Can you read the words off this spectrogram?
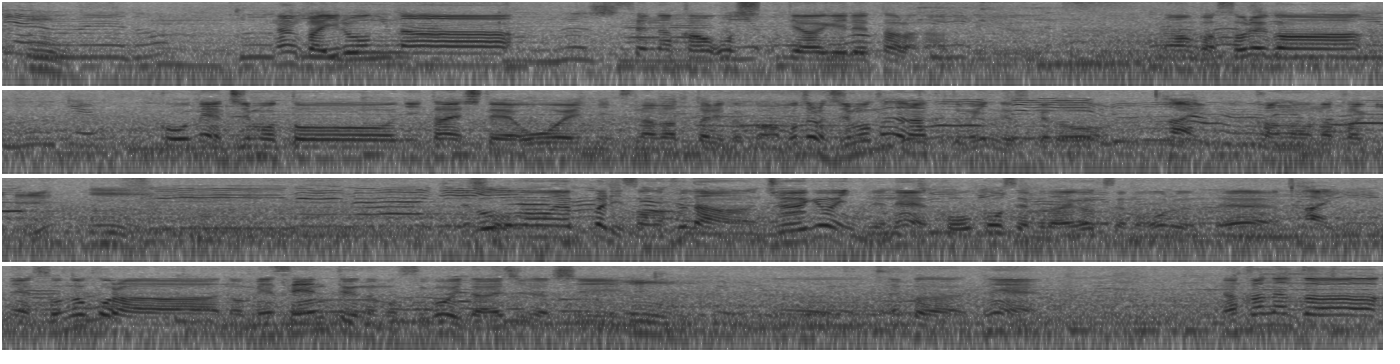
で、うん。うん、なんかいろんな背中を押してあげれたらなっていう。なんかそれがこうね地元に対して応援につながったりとかもちろん地元じゃなくてもいいんですけどはい。可能な限り。うん。で僕もやっぱりその普段従業員でね高校生も大学生もおるんで、はい。ね、その子らの目線っていうのもすごい大事だし、うん。うんやっぱねなかなか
